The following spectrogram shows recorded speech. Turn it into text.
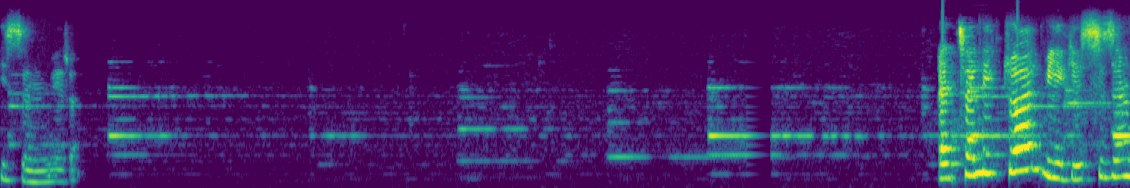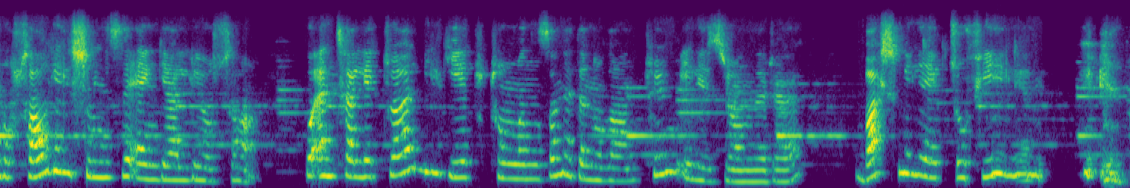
izin verin. Entelektüel bilgi sizin ruhsal gelişiminizi engelliyorsa bu entelektüel bilgiye tutunmanıza neden olan tüm ilizyonları baş melek Jofiel'in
